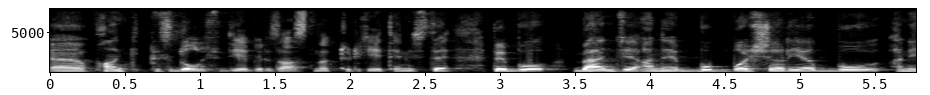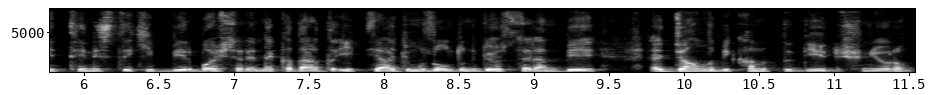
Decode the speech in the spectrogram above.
e, fan kitlesi de oluştu diyebiliriz aslında Türkiye teniste. Ve bu bence hani bu başarıya, bu hani tenisteki bir başarıya ne kadar da ihtiyacımız olduğunu gösteren bir e, canlı bir kanıttı diye düşünüyorum.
